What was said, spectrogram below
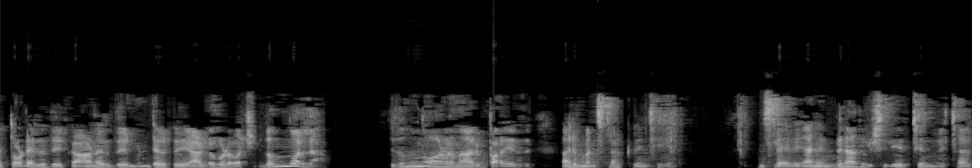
തുടരുത് കാണരുത് മിണ്ടരുത് ഇയാളുടെ കൂടെ ഭക്ഷണം ഇതൊന്നുമല്ല. ഇതൊന്നുമാണെന്ന് ആരും പറയരുത്. ആരും മനസ്സിലാക്കുകയും ചെയ്യരുത്. മനസ്സിലായില്ലേ? ഞാൻ എന്തിനാ അത് വിശദീകരിച്ചെന്ന് വെച്ചാൽ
